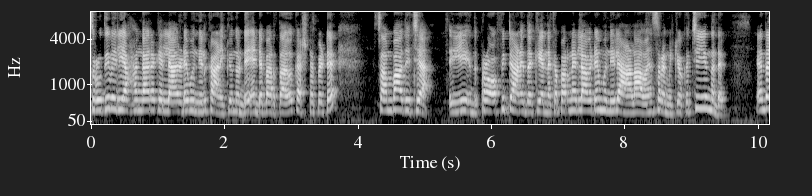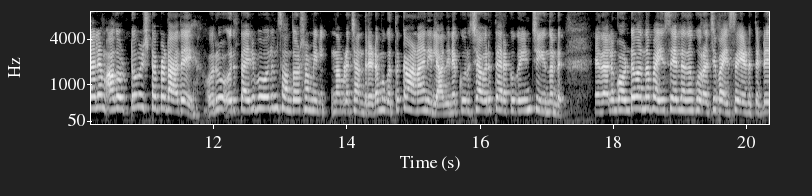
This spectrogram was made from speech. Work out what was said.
ശ്രുതി വലിയ അഹങ്കാരമൊക്കെ എല്ലാവരുടെ മുന്നിൽ കാണിക്കുന്നുണ്ട്. എന്റെ ഭർത്താവ് കഷ്ടപ്പെട്ട് സമ്പാദിച്ച ഈ പ്രോഫിറ്റ് ആണ് ഇതൊക്കെ എന്നൊക്കെ പറഞ്ഞ് എല്ലാവരുടെയും മുന്നിൽ ആളാവാൻ ശ്രമിക്കുകയൊക്കെ ചെയ്യുന്നുണ്ട്. എന്തായാലും അതൊട്ടും ഇഷ്ടപ്പെടാതെ ഒരു ഒരു തരി പോലും സന്തോഷം നമ്മുടെ ചന്ദ്രയുടെ മുഖത്ത് കാണാനില്ല. അതിനെക്കുറിച്ച് അവർ തിരക്കുകയും ചെയ്യുന്നുണ്ട്. എന്തായാലും കൊണ്ടുവന്ന പൈസയിൽ നിന്നും കുറച്ച് പൈസ എടുത്തിട്ട്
